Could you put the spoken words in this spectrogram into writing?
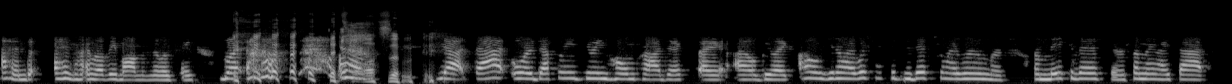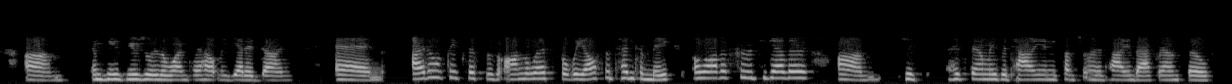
and and I love you, mom, if you're listening. But um, awesome. Yeah, that or definitely doing home projects. I I'll be like, oh, you know, I wish I could do this for my room or or make this or something like that. Um, and he's usually the one to help me get it done. And I don't think this is on the list, but we also tend to make a lot of food together. Um, his his family's Italian. He comes from an Italian background, so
